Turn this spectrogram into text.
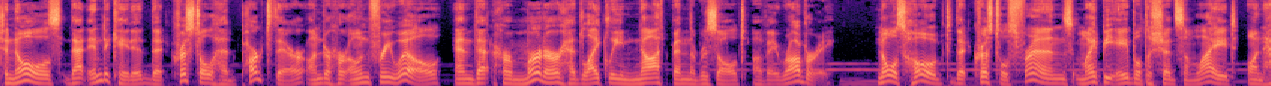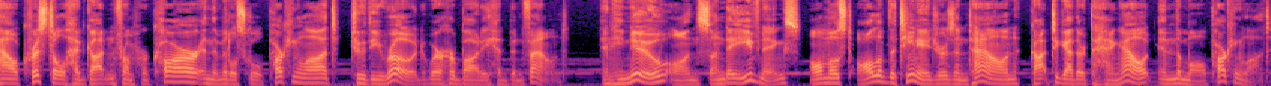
To Knowles, that indicated that Crystal had parked there under her own free will and that her murder had likely not been the result of a robbery. Knowles hoped that Crystal's friends might be able to shed some light on how Crystal had gotten from her car in the middle school parking lot to the road where her body had been found. And he knew on Sunday evenings, almost all of the teenagers in town got together to hang out in the mall parking lot.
